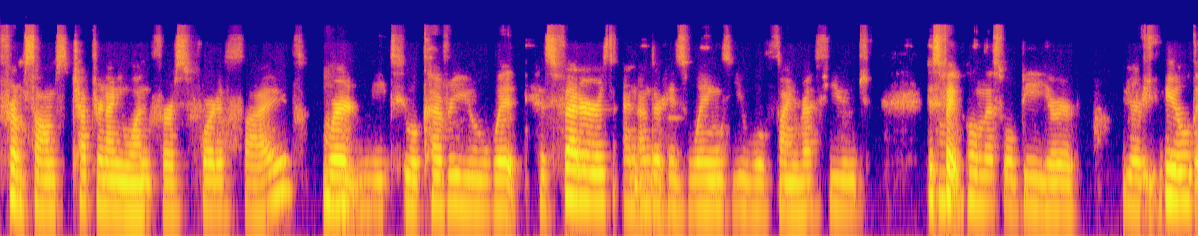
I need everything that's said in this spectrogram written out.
from Psalms chapter 91, verse 4 to 5, mm-hmm. where it reads, He will cover you with his feathers, and under his wings you will find refuge. His mm-hmm. faithfulness will be your your shield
